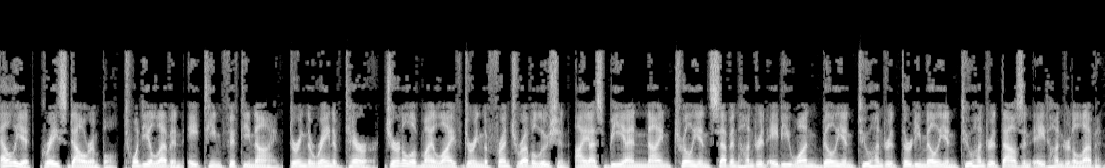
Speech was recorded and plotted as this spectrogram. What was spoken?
Elliot, Grace Dalrymple 2011 1859, During the Reign of Terror, Journal of My Life During the French Revolution, ISBN 9781230200811.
